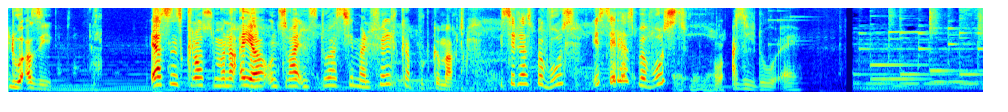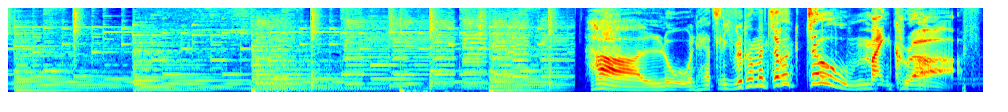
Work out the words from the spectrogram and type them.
Ey, du Assi! Erstens klaust du meine Eier und zweitens, du hast hier mein Feld kaputt gemacht. Ist dir das bewusst? Ist dir das bewusst? Oh, Assi, du, ey. Hallo und herzlich willkommen zurück zu Minecraft.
